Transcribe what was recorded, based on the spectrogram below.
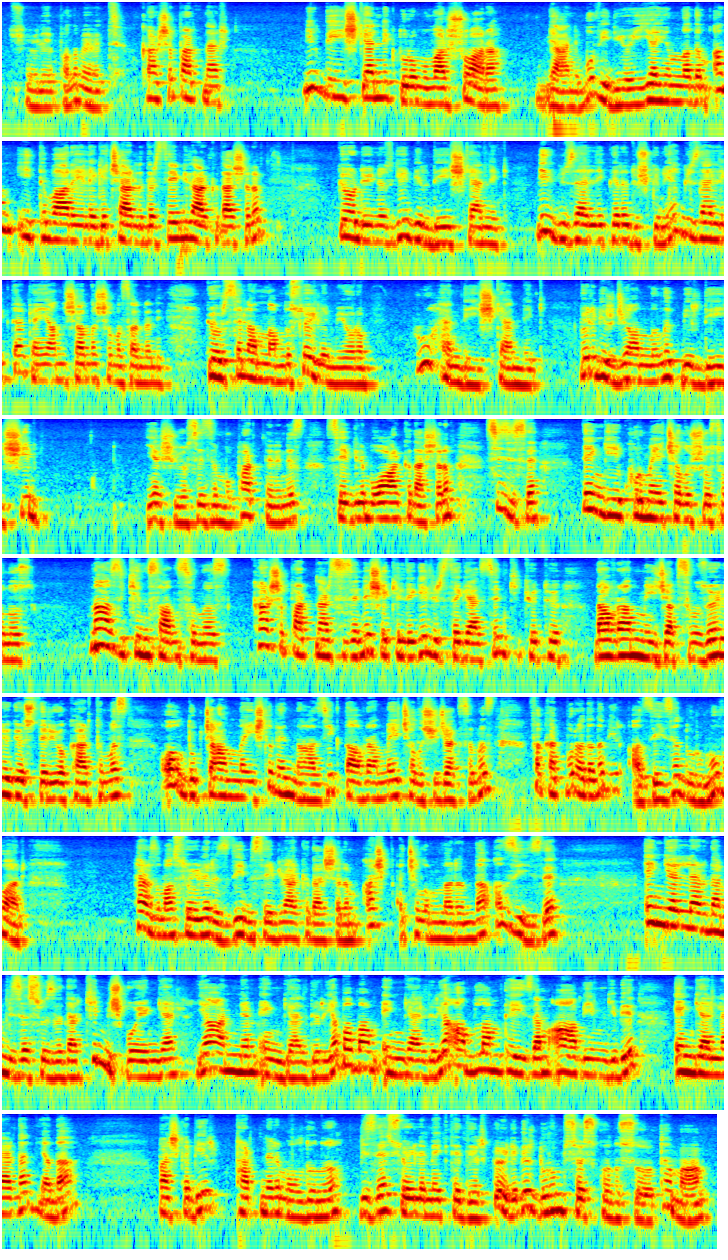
Şöyle yapalım evet. Karşı partner bir değişkenlik durumu var şu ara yani bu videoyu yayınladığım an itibariyle geçerlidir sevgili arkadaşlarım. Gördüğünüz gibi bir değişkenlik, bir güzelliklere düşkün. Ya güzellik derken yanlış anlaşılmasın hani görsel anlamda söylemiyorum. Ruhen değişkenlik, böyle bir canlılık, bir değişim yaşıyor sizin bu partneriniz sevgili boğa arkadaşlarım. Siz ise dengeyi kurmaya çalışıyorsunuz. Nazik insansınız. Karşı partner size ne şekilde gelirse gelsin ki kötü davranmayacaksınız öyle gösteriyor kartımız oldukça anlayışlı ve nazik davranmaya çalışacaksınız fakat burada da bir azize durumu var her zaman söyleriz değil mi sevgili arkadaşlarım aşk açılımlarında azize engellerden bize söz eder kimmiş bu engel ya annem engeldir ya babam engeldir ya ablam teyzem abim gibi engellerden ya da başka bir partnerim olduğunu bize söylemektedir. Böyle bir durum söz konusu. Tamam.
